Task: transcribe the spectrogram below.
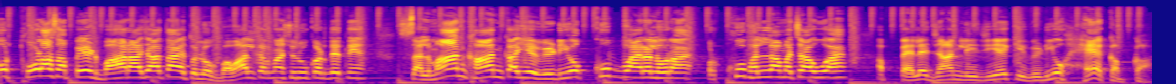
और थोड़ा सा पेट बाहर आ जाता है तो लोग बवाल करना शुरू कर देते हैं। सलमान खान का ये वीडियो खूब वायरल हो रहा है और खूब हल्ला मचा हुआ है। अब पहले जान लीजिए कि वीडियो है कब का।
